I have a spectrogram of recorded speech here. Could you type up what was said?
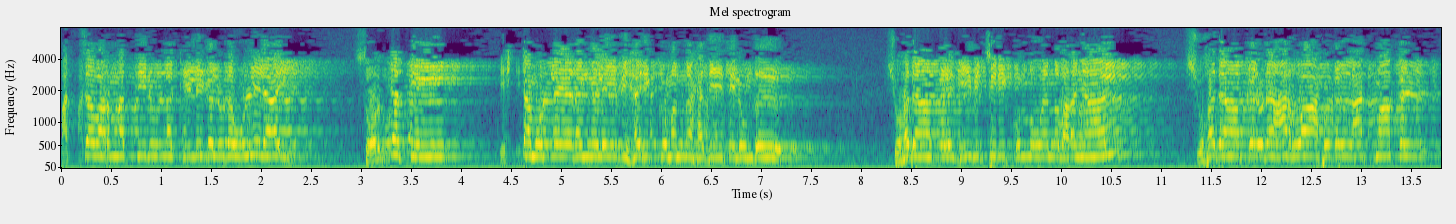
പച്ചവർണത്തിലുള്ള കിളികളുടെ ഉള്ളിലായി സ്വർഗത്തിൽ ഇഷ്ടമുള്ളയിടങ്ങളിൽ വിഹരിക്കുമെന്ന് ഹദീസിലുണ്ട്. ശുഹദാക്കൾ ജീവിച്ചിരിക്കുന്നു എന്ന് പറഞ്ഞാൽ ശുഹദാക്കളുടെ ആർവാഹുകൾ ആത്മാക്കൾ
